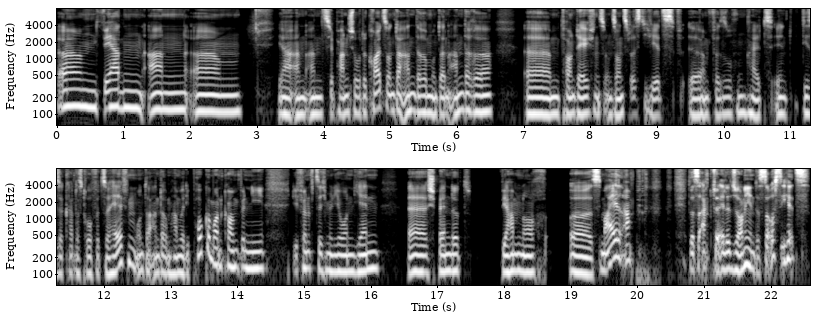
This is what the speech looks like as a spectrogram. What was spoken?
ähm, werden an, ähm, ja, an, ans japanische Rote Kreuz unter anderem und an andere ähm, Foundations und sonst was, die jetzt äh, versuchen halt in dieser Katastrophe zu helfen. Unter anderem haben wir die Pokémon Company, die 50 Millionen Yen äh, spendet. Wir haben noch äh, Smile Up, das aktuelle Johnny and Associates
